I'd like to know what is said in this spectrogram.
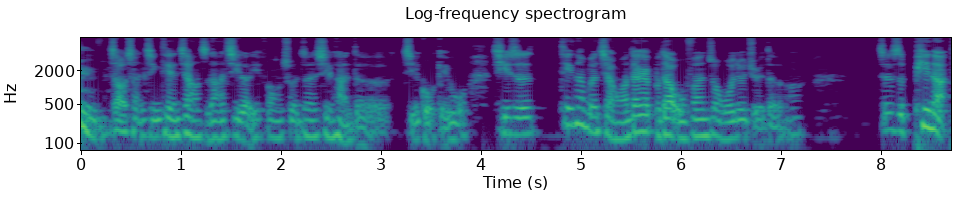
造成今天这样子？他寄了一封纯真信函的结果给我。其实听他们讲完大概不到五分钟，我就觉得啊，这是 peanut，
